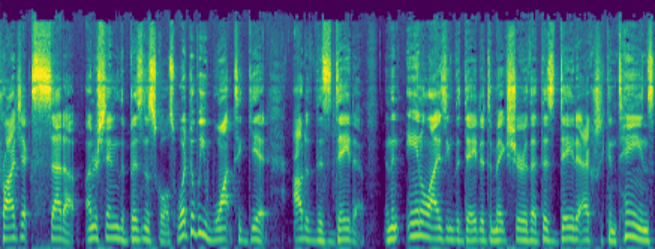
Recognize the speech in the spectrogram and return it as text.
project setup, understanding the business goals. What do we want to get out of this data? And then analyzing the data to make sure that this data actually contains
